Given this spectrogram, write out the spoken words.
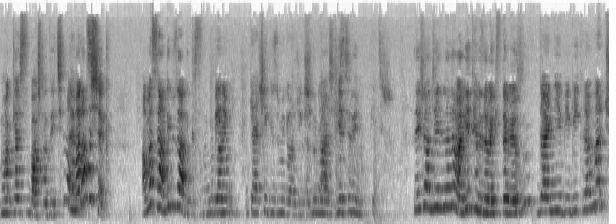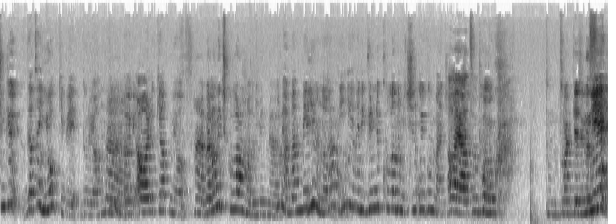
makyajsız başladığı için onlar Evet. alışık. Ama sen de güzel bir kızsın. Dur ben- Benim gerçek yüzümü görecek Dur şimdi. ben getireyim. Getir. Senin şu an cildinde ne var? Niye temizlemek istemiyorsun? Garnier BB krem var çünkü zaten yok gibi duruyor anladın mı? Ha. Böyle bir ağırlık yapmıyor. Ha, ben onu hiç kullanmadım bilmiyorum. Bilmiyorum ben İyi mi, memnunum. güzel mi? İyi hani günlük kullanım için uygun bence. Al hayatım pamuk. Makyajını Niye?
